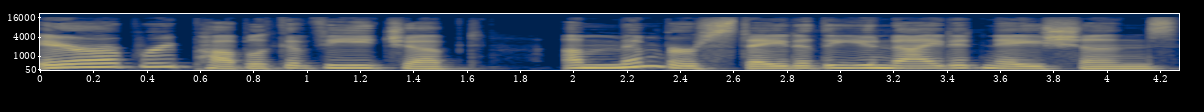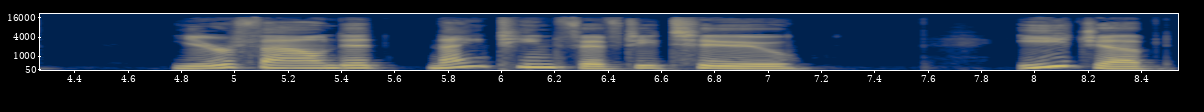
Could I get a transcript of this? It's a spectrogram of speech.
Arab Republic of Egypt, a member state of the United Nations. Year founded 1952. Egypt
